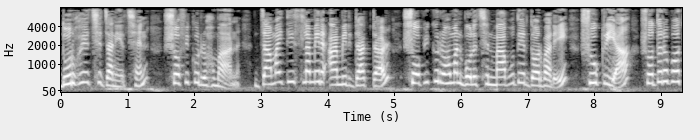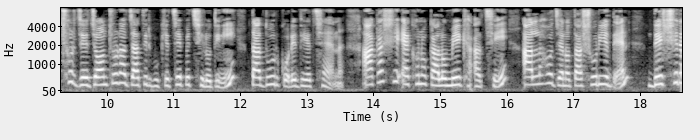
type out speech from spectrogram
দূর হয়েছে, জানিয়েছেন শফিকুর রহমান। জামায়াতে ইসলামের আমির ডাক্তার শফিকুর রহমান বলেছেন, মাবুদের দরবারে সুক্রিয়া, সতেরো বছর যে যন্ত্রণা জাতির বুকে চেপেছিল তিনি, তা দূর করে দিয়েছেন। আকাশে এখনও কালো মেঘ আছে, আল্লাহ যেন তা সরিয়ে দেন, দেশের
